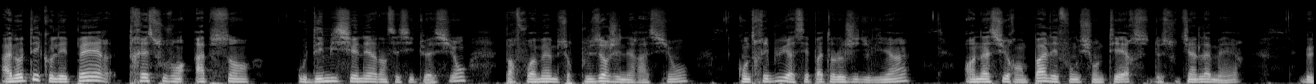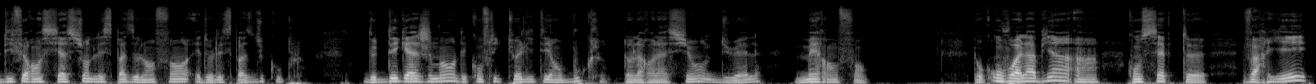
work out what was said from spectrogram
À noter que les pères, très souvent absents ou démissionnaires dans ces situations, parfois même sur plusieurs générations, contribuent à ces pathologies du lien en n'assurant pas les fonctions tierces de soutien de la mère, de différenciation de l'espace de l'enfant et de l'espace du couple, de dégagement des conflictualités en boucle dans la relation duel mère-enfant. Donc on voit là bien un concept euh, varié.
